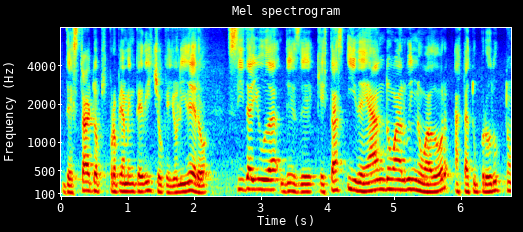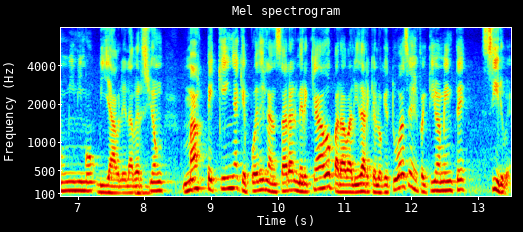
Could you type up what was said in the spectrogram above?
de startups propiamente dicho que yo lidero, sí te ayuda desde que estás ideando algo innovador hasta tu producto mínimo viable, la versión más pequeña que puedes lanzar al mercado para validar que lo que tú haces efectivamente sirve.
